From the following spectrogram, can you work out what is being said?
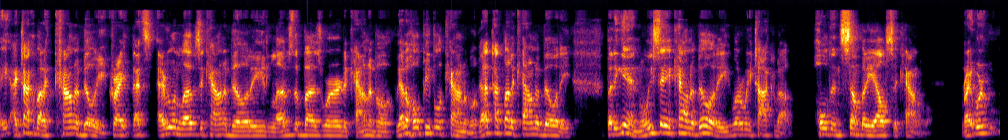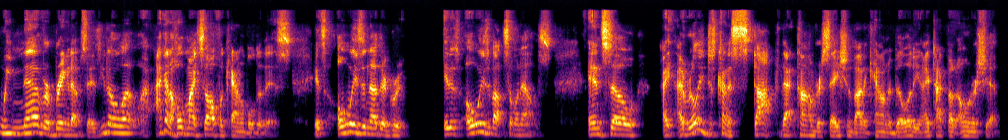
I talk about accountability, right? That's everyone loves accountability, loves the buzzword accountable. We got to hold people accountable. Got to talk about accountability. But again, when we say accountability, what are we talking about? Holding somebody else accountable, right? We're, we never bring it up, says, you know what? I got to hold myself accountable to this. It's always another group. It is always about someone else. And so I, I really just kind of stopped that conversation about accountability. And I talked about ownership.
